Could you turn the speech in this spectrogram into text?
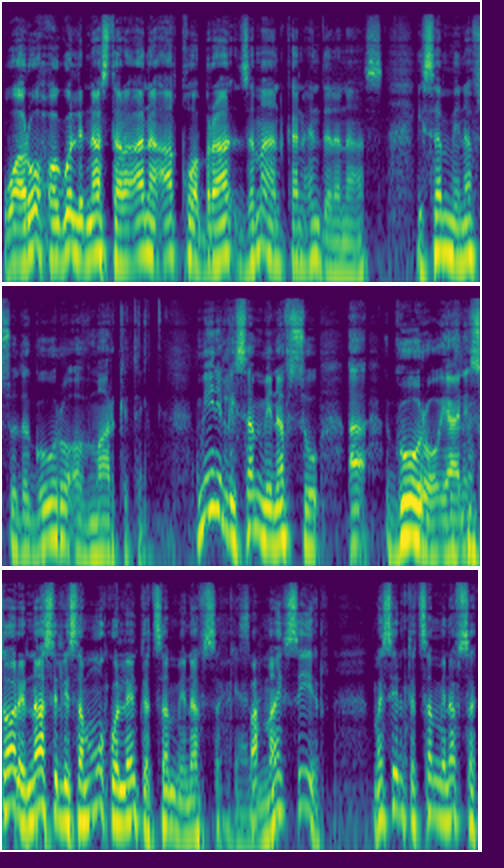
وأروح وأقول للناس ترى أنا أقوى brand زمان كان عندنا ناس يسمي نفسه the guru of marketing مين اللي يسمي نفسه آه guru يعني sorry الناس اللي يسموك ولا انت تسمي نفسك يعني صح. ما يصير ما يصير انت تسمي نفسك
